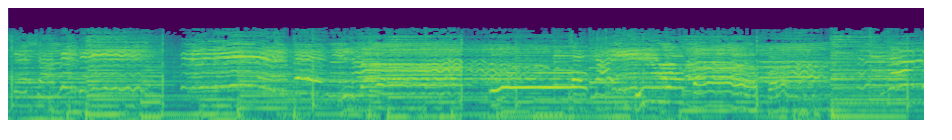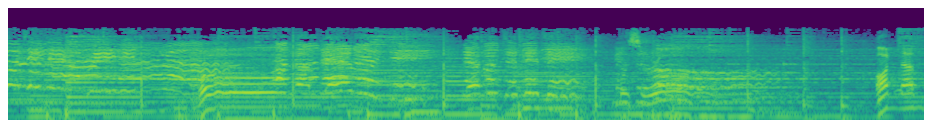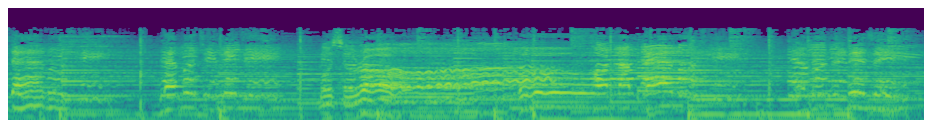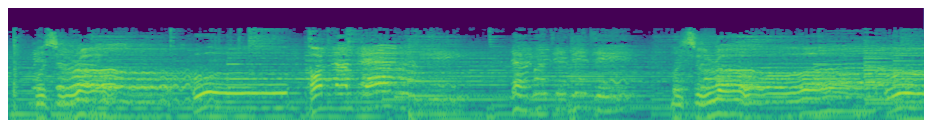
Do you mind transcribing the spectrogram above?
Onam demu, demu timiti, Musuro. Oh, onam demu, demu timiti, Musuro. Oh, onam demu, demu timiti, Musuro. Oh,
